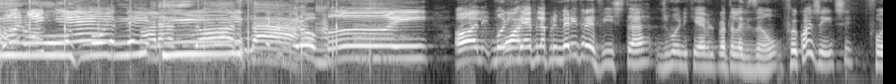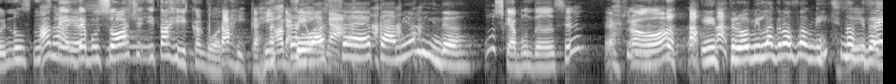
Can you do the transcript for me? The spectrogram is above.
Monique Evelyn! Maravilhosa! Virou mãe! Olha, Monique Olha- Evelyn, a primeira entrevista de Monique Evelyn pra televisão foi com a gente. Foi no, no Amém, Saia. demos sorte e tá rica agora. Tá rica, rica. Deu rica. axé, tá, minha linda? Acho que a abundância é aqui. Ó. Entrou milagrosamente na vida Vem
